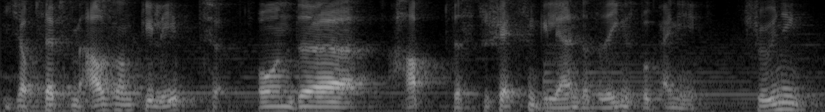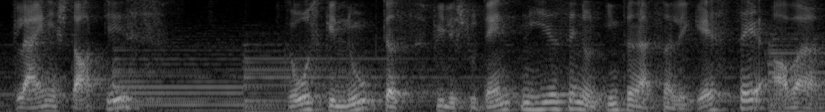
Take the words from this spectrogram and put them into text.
Ich habe selbst im Ausland gelebt und äh, habe das zu schätzen gelernt, dass Regensburg eine schöne kleine Stadt ist, groß genug, dass viele Studenten hier sind und internationale Gäste, aber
